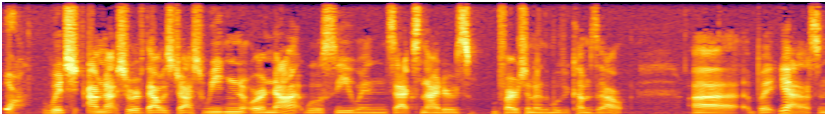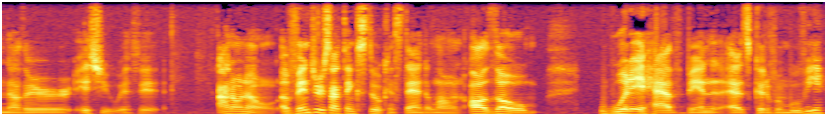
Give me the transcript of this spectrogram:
Yeah. Which I'm not sure if that was Josh Whedon or not. We'll see when Zack Snyder's version of the movie comes out. Uh, but yeah, that's another issue with it. I don't know. Avengers, I think, still can stand alone. Although, would it have been as good of a movie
